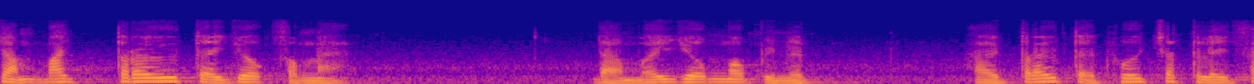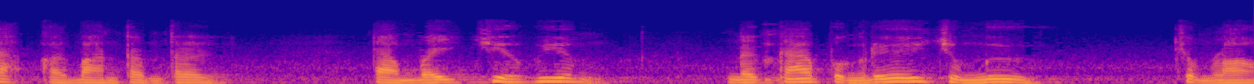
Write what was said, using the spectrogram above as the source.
ចាំបាច់ត្រូវតែយកសំណាក់ ដើម្បីយកមកពិនិត្យហើយត្រូវតែធ្វើចិត្តតលិស័កឲ្យបានត្រឹមត្រូវដើម្បីជៀសវាងនៅការពង្រាយជំងឺចម្លង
